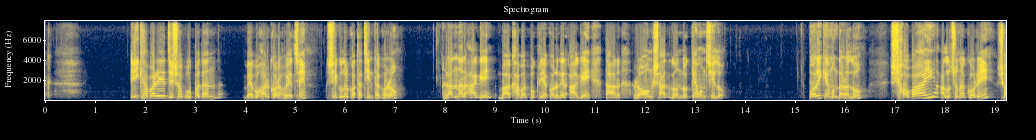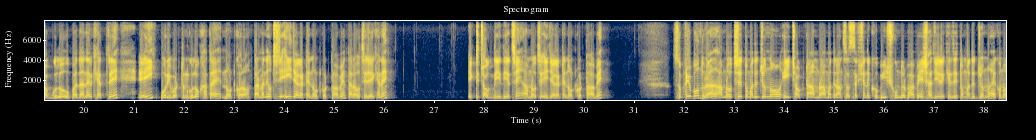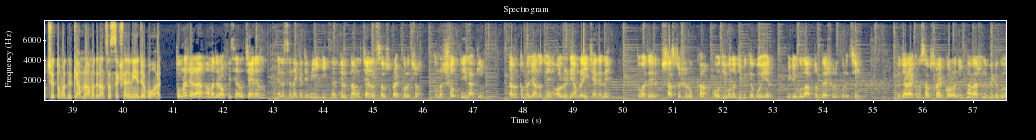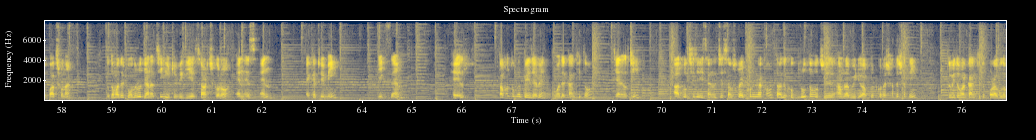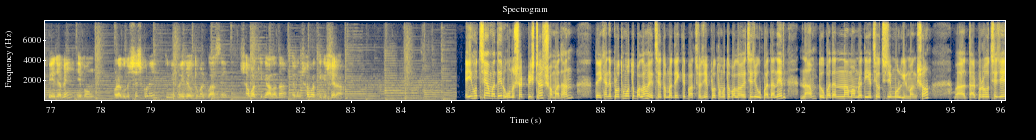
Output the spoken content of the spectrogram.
এই খাবারে যেসব উপাদান ব্যবহার করা হয়েছে, সেগুলোর কথা চিন্তা করো। রান্নার আগে বা খাবার প্রক্রিয়াকরণের আগে তার রং, স্বাদ, গন্ধ কেমন ছিল? পরে কেমন দাঁড়াল? সবাই আলোচনা করে সবগুলো উপাদানের ক্ষেত্রে এই পরিবর্তনগুলো খাতায় নোট করো। তার মানে হচ্ছে যে এই জায়গাটায় নোট করতে হবে। তারা হচ্ছে যে এখানে একটি চক দিয়ে দিয়েছে। আমরা হচ্ছে এই জায়গাটায় নোট করতে হবে। সো প্রিয় বন্ধুরা, আমরা হচ্ছে তোমাদের জন্য এই চকটা আমরা আমাদের আনসার সেকশনে খুবই সুন্দরভাবে সাজিয়ে রেখেছি তোমাদের জন্য। এখন হচ্ছে তোমাদেরকে আমরা আমাদের আনসার সেকশনে নিয়ে যাব। আর তোমরা যারা আমাদের official channel NSN academy exam help নামক চ্যানেল সাবস্ক্রাইব করেছ, তোমরা সত্যিই লাকি কারণ তোমরা জানো যে অলরেডি আমরা এই চ্যানেলে তোমাদের স্বাস্থ্য সুরক্ষা ও জীবন জীবিকা বইয়ের ভিডিওগুলো আপলোড দেওয়া শুরু করেছি। তো যারা এখনও সাবস্ক্রাইব করনি, তারা আসলে ভিডিওগুলো পাচ্ছ না। তো তোমাদেরকে অনুরোধ জানাচ্ছি ইউটিউবে গিয়ে সার্চ করো এনএসএন একাডেমি এক্সাম হেল্প তখন তোমরা পেয়ে যাবে তোমাদের কাঙ্ক্ষিত চ্যানেলটি আর হচ্ছে যে এই চ্যানেলটি সাবস্ক্রাইব করে রাখো, তাহলে খুব দ্রুত হচ্ছে আমরা ভিডিও আপলোড করার সাথে সাথেই তুমি তোমার কাঙ্ক্ষিত পড়াগুলো পেয়ে যাবে এবং পড়াগুলো শেষ করে তুমি হয়ে যাও তোমার ক্লাসে সবার থেকে আলাদা এবং সবার থেকে সেরা। এই হচ্ছে আমাদের উনষাট পৃষ্ঠার সমাধান। তো এখানে প্রথমত বলা হয়েছে, তোমরা দেখতে পাচ্ছ যে প্রথমত বলা হয়েছে যে উপাদানের নাম। তো উপাদানের নাম আমরা দিয়েছি হচ্ছে যে মুরগির মাংস। তারপরে হচ্ছে যে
